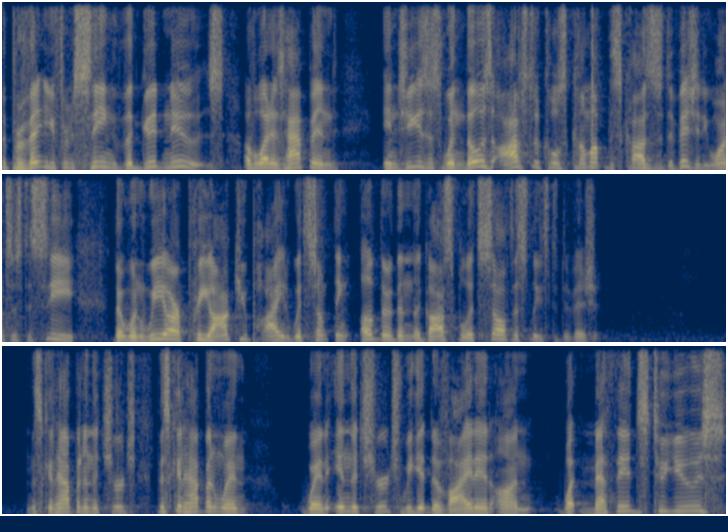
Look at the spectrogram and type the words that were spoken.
that prevent you from seeing the good news of what has happened in Jesus. When those obstacles come up, this causes division. He wants us to see that when we are preoccupied with something other than the gospel itself, this leads to division. And this can happen in the church. This can happen when, when in the church we get divided on what methods to use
